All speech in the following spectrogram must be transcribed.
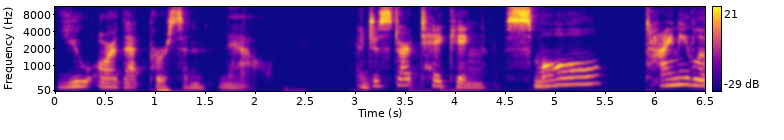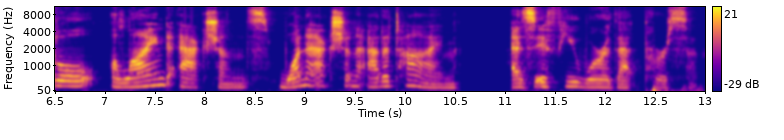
you are that person now. And just start taking small, tiny little aligned actions, one action at a time, as if you were that person.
